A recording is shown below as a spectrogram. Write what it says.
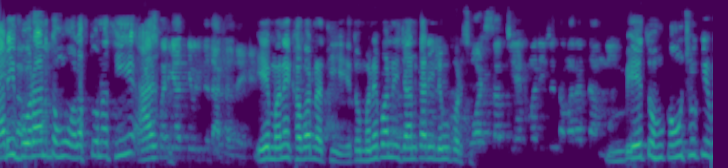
આડી બોરાણ તો હું ઓળખતો નથી. આ ફરિયાદ કેવી રીતે દાખલ થઈ એ મને ખબર નથી. એ તો મને પણ જાણકારી લેવું પડશે. છે તમારા નામની એ તો હું કહું છું કે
